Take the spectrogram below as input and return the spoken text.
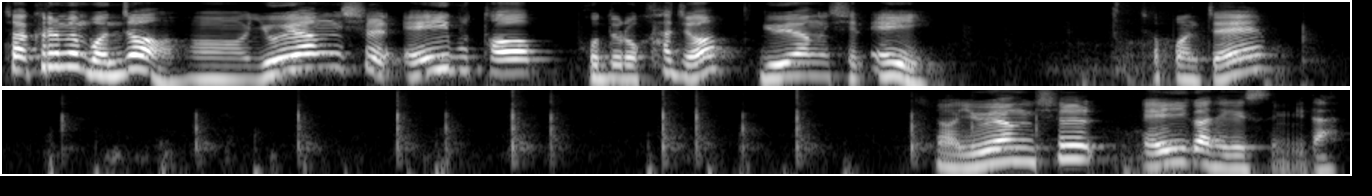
자, 그러면 먼저 어, 요양실 A부터 보도록 하죠. 요양실 A. 첫 번째. 자, 요양실 A가 되겠습니다.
